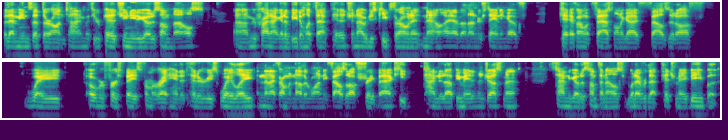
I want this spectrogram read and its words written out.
But that means that they're on time with your pitch. You need to go to something else. Um, you're probably not going to beat him with that pitch. And I would just keep throwing it. Now I have an understanding of, okay, if I went fast on a guy fouls it off way over first base from a right-handed hitter. He's way late, and then I throw him another one. He fouls it off straight back. He timed it up. He made an adjustment. It's time to go to something else, whatever that pitch may be. But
